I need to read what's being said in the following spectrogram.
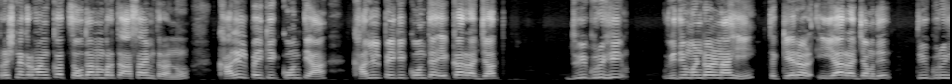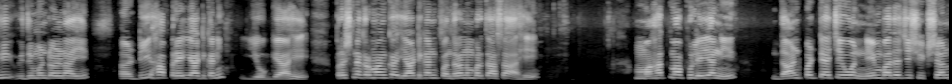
प्रश्न क्रमांक चौदा नंबरचा असा आहे मित्रांनो. खालीलपैकी कोणत्या खालीलपैकी कोणत्या एका राज्यात द्विगृही विधिमंडळ नाही तर केरळ या राज्यामध्ये द्विगृही विधिमंडळ नाही. डी हा पर्याय या ठिकाणी योग्य आहे. प्रश्न क्रमांक या ठिकाणी पंधरा नंबरचा असा आहे. महात्मा फुले यांनी दांडपट्ट्याचे व नेमबाजाचे शिक्षण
